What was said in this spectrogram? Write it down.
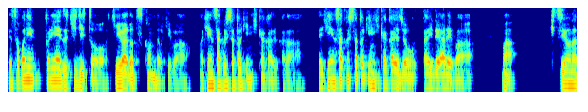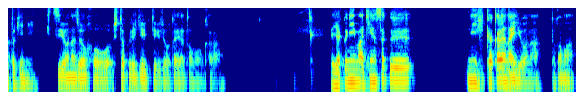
でそこにとりあえず記事とキーワードを突っ込んでおけば、まあ、検索したときに引っかかるから、で検索したときに引っかかる状態であれば、まあ、必要なときに必要な情報を取得できるっていう状態だと思うから。で逆に、まあ、検索に引っかからないようなとか、まあ、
